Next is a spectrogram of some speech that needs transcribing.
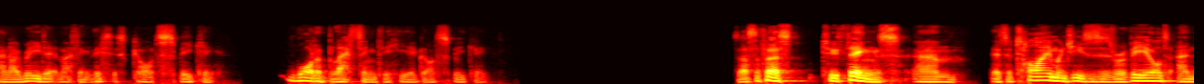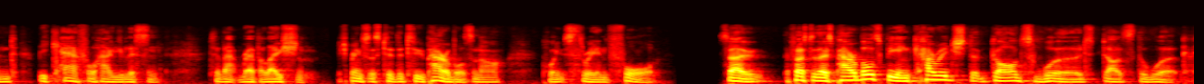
And I read it and I think, this is God speaking. What a blessing to hear God speaking. So that's the first two things. Um, there's a time when Jesus is revealed, and be careful how you listen to that revelation. Which brings us to the two parables in our points three and four. So, the first of those parables be encouraged that God's word does the work.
